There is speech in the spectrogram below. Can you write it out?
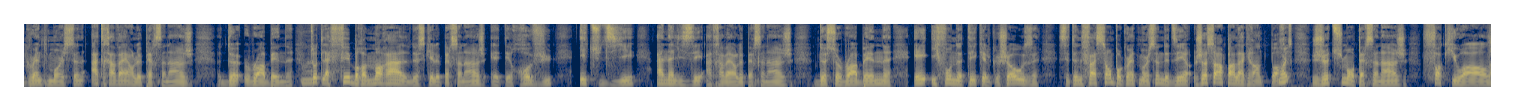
Grant Morrison à travers le personnage de Robin. Toute la fibre morale de ce qu'est le personnage a été revue, étudiée, analysée à travers le personnage de ce Robin. Et il faut noter quelque chose, c'est une façon pour Grant Morrison de dire je sors par la grande porte, Oui. je tue mon personnage, fuck you all,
